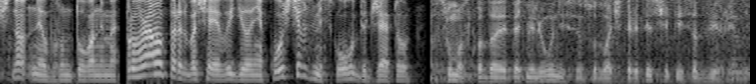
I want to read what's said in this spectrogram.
економічно необґрунтованими. Програма передбачає виділення коштів з міського бюджету. Сума складає 5 мільйонів 724 тисячі 52 гривні.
